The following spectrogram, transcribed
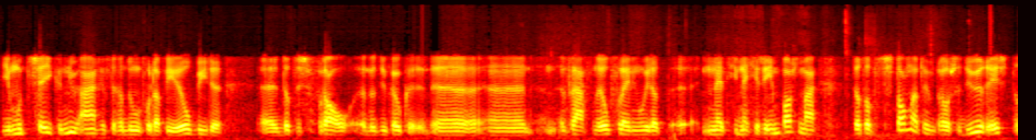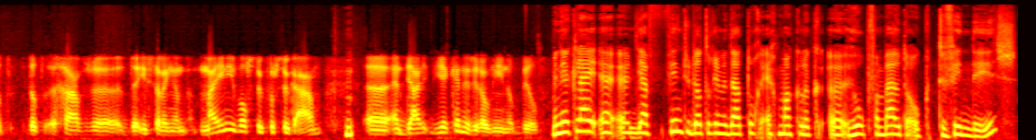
je moet zeker nu aangifte gaan doen voordat we je hulp bieden, uh, dat is vooral uh, natuurlijk ook een vraag van de hulpverlening hoe je dat net, netjes inpast. Maar dat dat standaard hun procedure is, dat, dat gaven ze de instellingen mij in ieder geval stuk voor stuk aan. en daar, die herkennen zich ook niet in dat beeld. Meneer Kleij, ja, vindt u dat er inderdaad toch echt makkelijk hulp van buiten ook te vinden is?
